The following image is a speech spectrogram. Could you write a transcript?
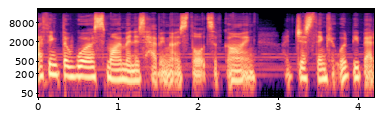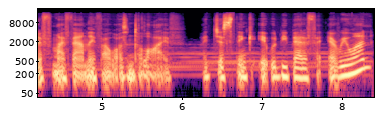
I think the worst moment is having those thoughts of going, I just think it would be better for my family if I wasn't alive. I just think it would be better for everyone.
